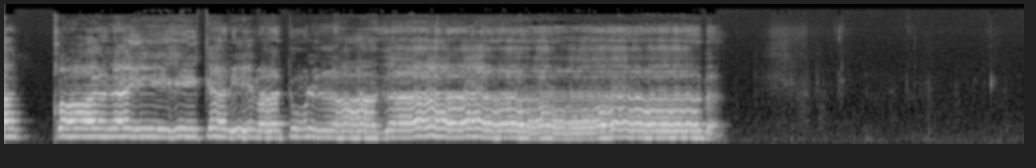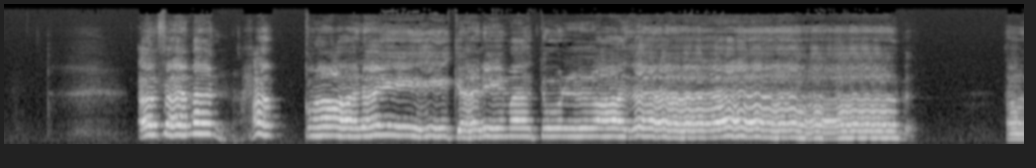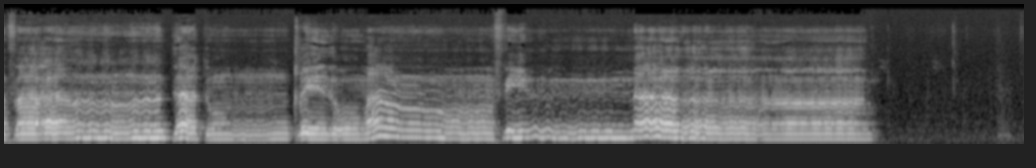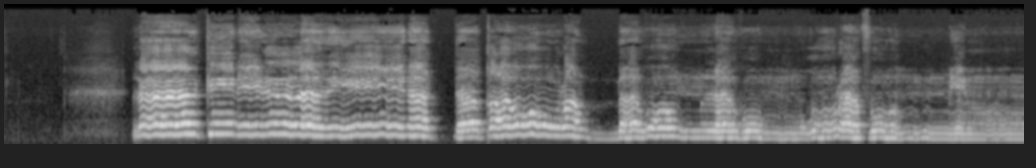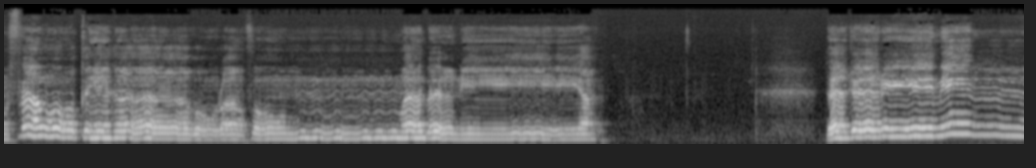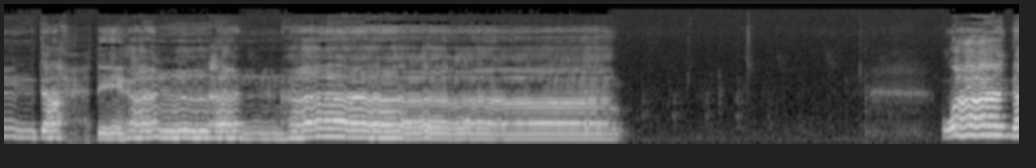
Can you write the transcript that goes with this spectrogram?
حق عليه كلمة العذاب. أفمن حق عليه كلمة العذاب؟ ربهم لهم غرف من فوقها غرف مبنية. تجري من تحتها الأنهار. وعد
